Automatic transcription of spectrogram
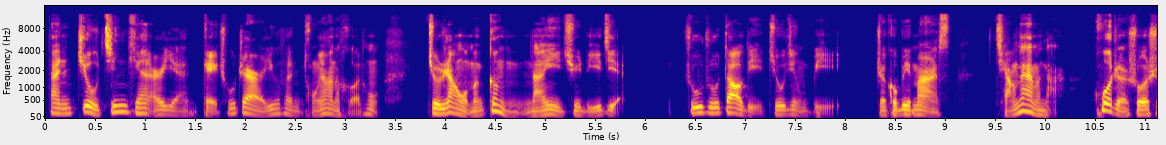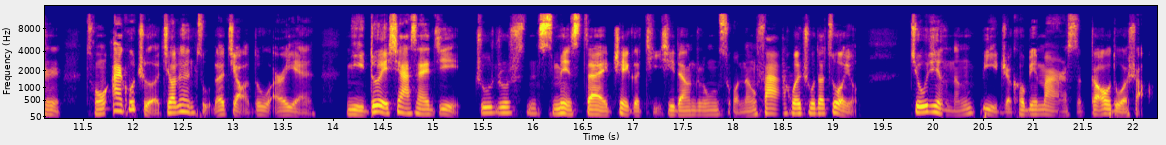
但就今天而言，给出这样一份同样的合同，就让我们更难以去理解朱朱到底究竟比 Jacoby Mars 强在了哪儿。或者说是从爱国者教练组的角度而言，你对下赛季朱朱 Smith 在这个体系当中所能发挥出的作用，究竟能比 Jacoby Mars 高多少？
